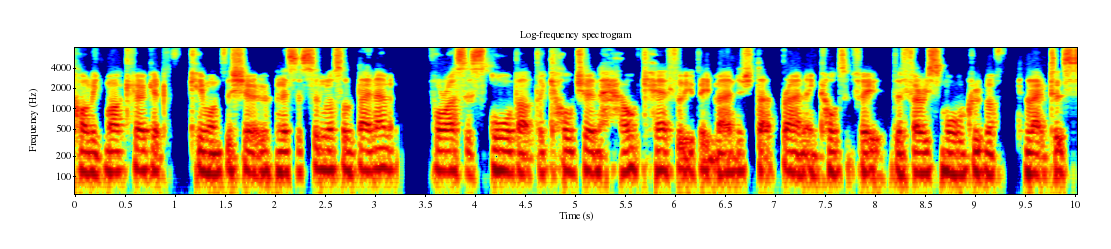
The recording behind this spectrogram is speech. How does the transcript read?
colleague Mark Kirkett came on the show, and it's a similar sort of dynamic. For us, it's all about the culture and how carefully they manage that brand and cultivate the very small group of collectors.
